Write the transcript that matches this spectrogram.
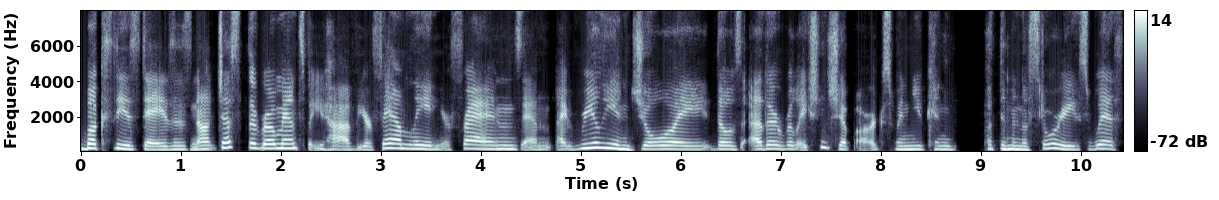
books these days is not just the romance, but you have your family and your friends. And I really enjoy those other relationship arcs when you can put them in the stories with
